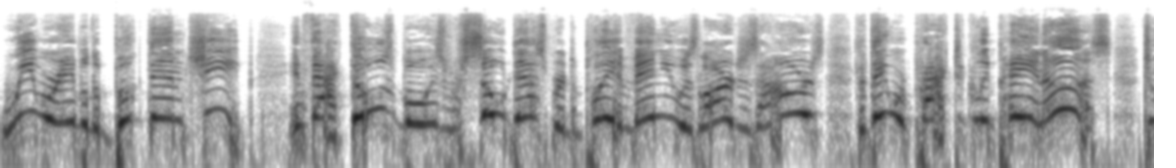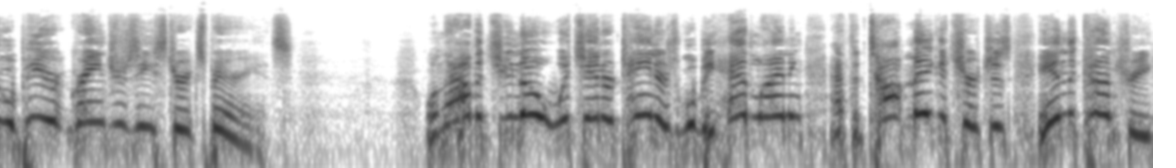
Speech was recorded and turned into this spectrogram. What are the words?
we were able to book them cheap. In fact, those boys were so desperate to play a venue as large as ours that they were practically paying us to appear at Granger's Easter experience. Well, now that you know which entertainers will be headlining at the top megachurches in the country,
